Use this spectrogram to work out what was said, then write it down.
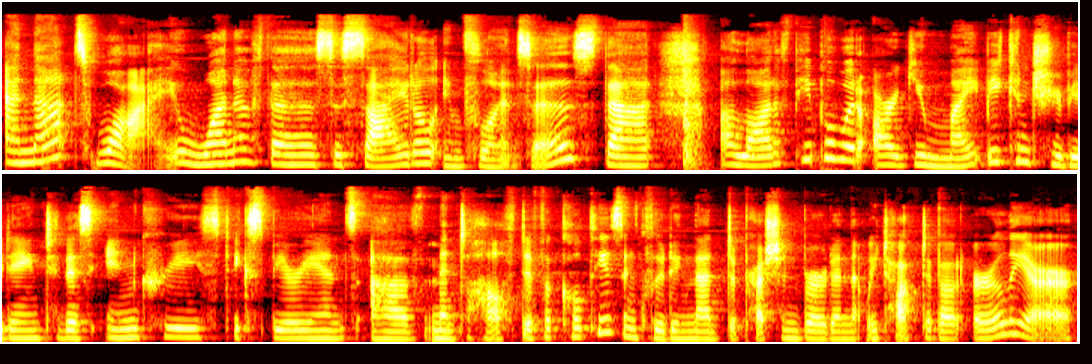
And that's why one of the societal influences that a lot of people would argue might be contributing to this increased experience of mental health difficulties, including that depression burden that we talked about earlier,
